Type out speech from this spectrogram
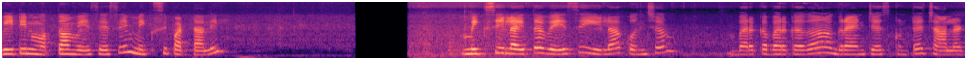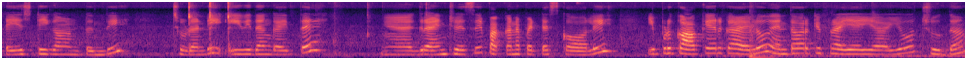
వీటిని మొత్తం వేసేసి మిక్సీ పట్టాలి. మిక్సీలో అయితే వేసి ఇలా కొంచెం బరక బరకగా గ్రైండ్ చేసుకుంటే చాలా టేస్టీగా ఉంటుంది. చూడండి ఈ విధంగా అయితే గ్రైండ్ చేసి పక్కన పెట్టేసుకోవాలి. ఇప్పుడు కాకరకాయలు ఎంతవరకు ఫ్రై అయ్యాయో చూద్దాం.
